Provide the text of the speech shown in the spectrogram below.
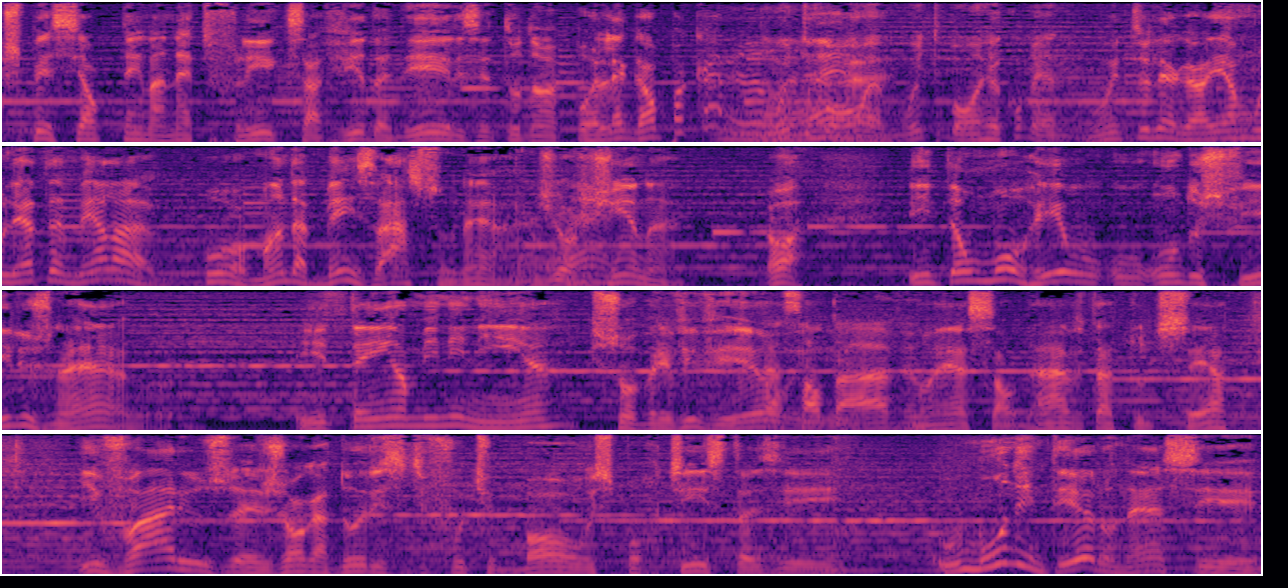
especial que tem na Netflix, a vida deles e tudo. Pô, é legal pra caramba. Muito né? bom, é muito bom, eu recomendo. Muito legal. E a mulher também, ela, pô, manda benzaço, né? A Georgina. Ó, então morreu um dos filhos, né? E tem a menininha que sobreviveu. Tá saudável. Não é saudável, tá tudo certo. E vários eh, jogadores de futebol, esportistas e o mundo inteiro, né, se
